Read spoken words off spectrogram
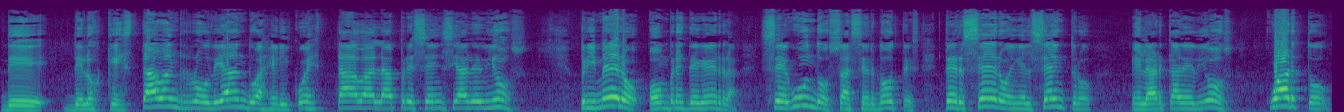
de, de los que estaban rodeando a Jericó estaba la presencia de Dios. Primero, hombres de guerra. Segundo, sacerdotes. Tercero, en el centro, el arca de Dios. Cuarto,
